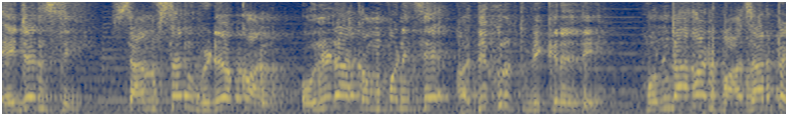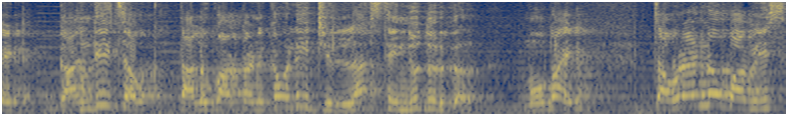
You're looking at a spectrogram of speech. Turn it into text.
agency Samsung Videocon Onida कंपनीचे अधिकृत विक्रेते फोंडाघाट बाजारपेठ गांधी चौक तालुका कणकवली जिल्हा सिंधुदुर्ग मोबाईल चौऱ्याण्णव बावीस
